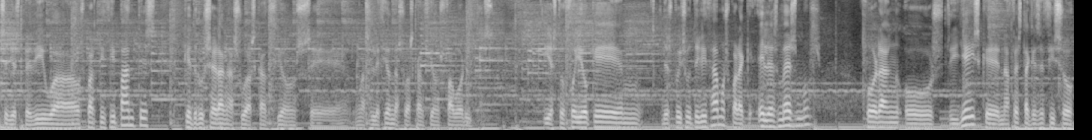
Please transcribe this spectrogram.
se lles pediu aos participantes que truxeran as súas cancións, eh, unha selección das súas cancións favoritas. E isto foi o que mm, despois utilizamos para que eles mesmos foran os DJs que na festa que se fixo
